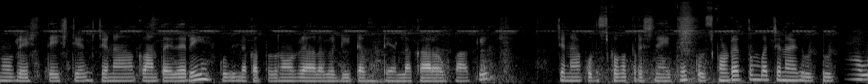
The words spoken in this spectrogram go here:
ನೋಡಿರಿ ಎಷ್ಟು ಟೇಸ್ಟಿಯಾಗಿ ಚೆನ್ನಾಗಿ ಕಾಣ್ತಾ ಇದೆ ರೀ. ಕುದಿಲಕ್ಕತ್ತದ ನೋಡಿರಿ ಆಲೂಗಡ್ಡೆ, ಟೊಮೆಟೊ ಎಲ್ಲ ಖಾರ ಉಪ್ಪು ಹಾಕಿ ಚೆನ್ನಾಗಿ ಕುದಿಸ್ಕೋಬೇಕ್ರಿ ಸ್ನೇಹಿತರೆ. ಕುದಿಸ್ಕೊಂಡ್ರೆ ತುಂಬ ಚೆನ್ನಾಗಿರುತ್ತೆ. ನಾವು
